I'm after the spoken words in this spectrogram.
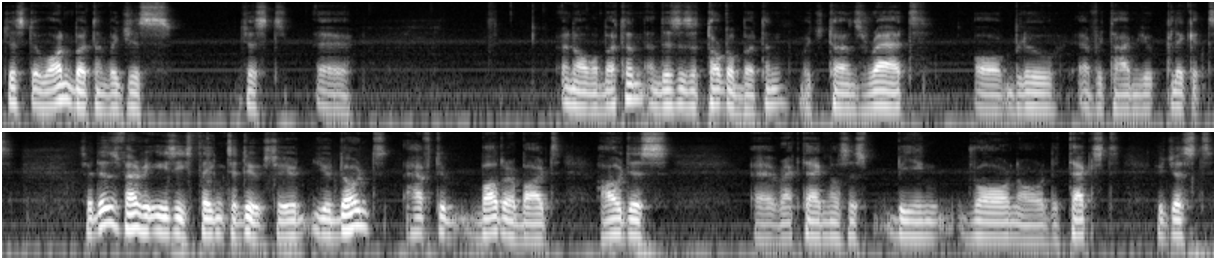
Just the one button which is just uh, a normal button and this is a toggle button which turns red or blue every time you click it. So this is very easy thing to do. So you, you don't have to bother about how this uh, rectangles is being drawn or the text. You just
